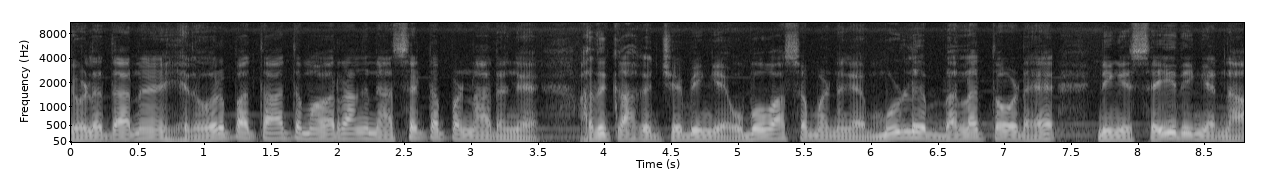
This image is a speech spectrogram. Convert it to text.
இவ்வளோ தானே ஏதோ ஒரு பத்து ஆத்தமா வர்றாங்கன்னு அசட்டை பண்ணாதங்க. அதுக்காக ஜெபிங்க உபவாசம் பண்ணுங்க. முழு பலத்தோட நீங்கள் செய்தீங்கன்னா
